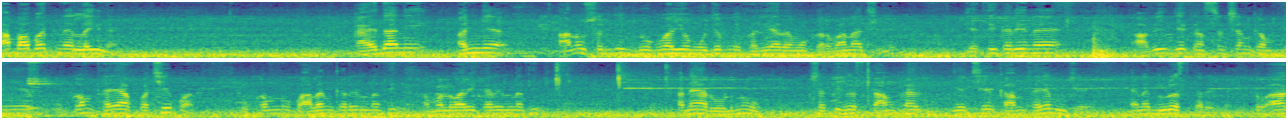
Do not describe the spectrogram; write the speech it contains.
આ બાબતને લઈને કાયદાની અન્ય આનુષંગિક જોગવાઈઓ મુજબની ફરિયાદ અમે કરવાના છીએ. જેથી કરીને આવી જે કન્સ્ટ્રક્શન કંપનીએ હુકમ થયા પછી પણ હુકમનું પાલન કરેલ નથી, અમલવારી કરેલ નથી અને આ રોડનું ક્ષતિગ્રસ્ત કામકાજ જે છે, કામ થયેલું છે, એને દુરસ્ત કરેલ નથી. તો આ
